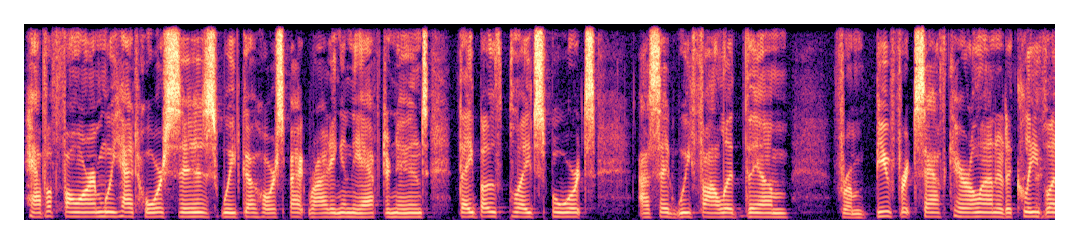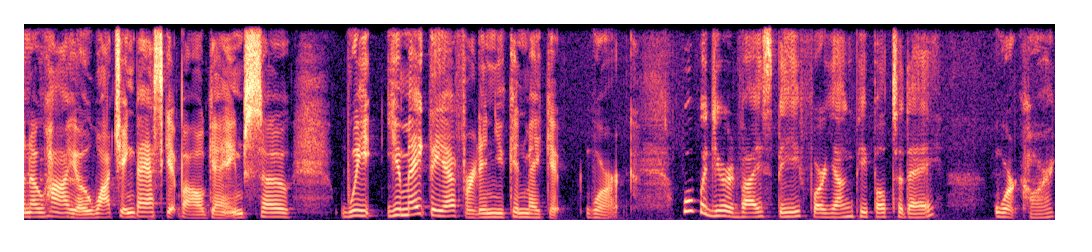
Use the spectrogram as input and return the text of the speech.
have a farm, we had horses, we'd go horseback riding in the afternoons. They both played sports. I said we followed them from Beaufort, South Carolina to Cleveland, Ohio, watching basketball games. So we you make the effort and you can make it work. What would your advice be for young people today? Work hard.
